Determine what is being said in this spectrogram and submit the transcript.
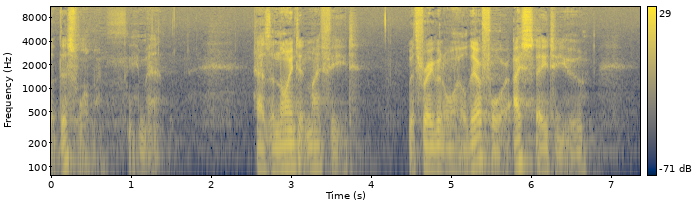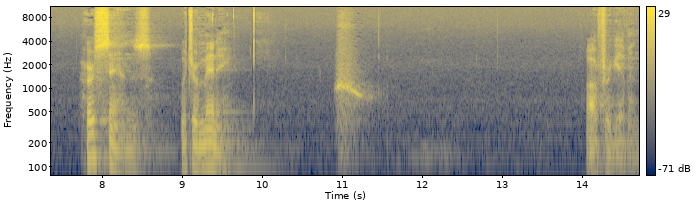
but this woman, amen, has anointed my feet with fragrant oil. Therefore, I say to you, her sins, which are many, are forgiven.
